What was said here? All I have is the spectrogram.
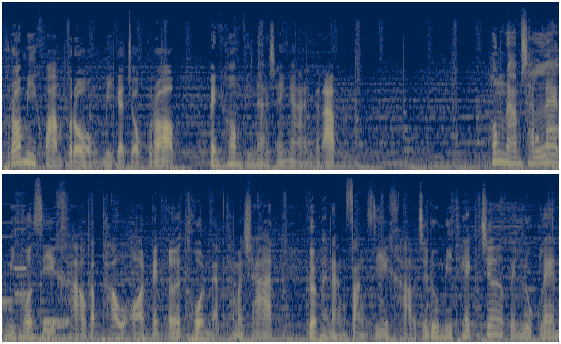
เพราะมีความโปร่งมีกระจกรอบ เป็นห้องที่น่าใช้งานครับ ห้องน้ำชั้นแรกมีโทนสีขาวกับเทาอ่อนเป็นเอิร์ธโทนแบบธรรมชาติ โดยผนังฝั่งสีขาวจะดูมีเท็กเจอร์เป็นลูกเล่น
